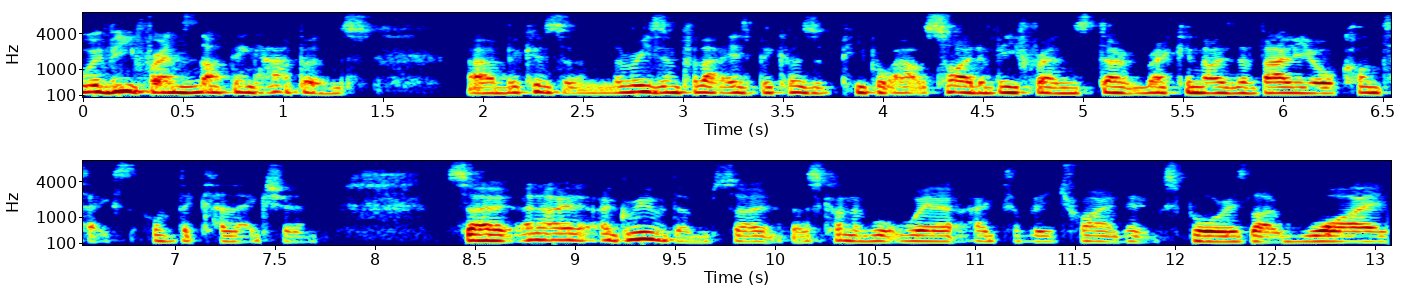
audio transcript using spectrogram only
with VeeFriends, nothing happens uh, because the reason for that is because people outside of VeeFriends don't recognize the value or context of the collection. So, and I agree with them. So that's kind of what we're actively trying to explore is like why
